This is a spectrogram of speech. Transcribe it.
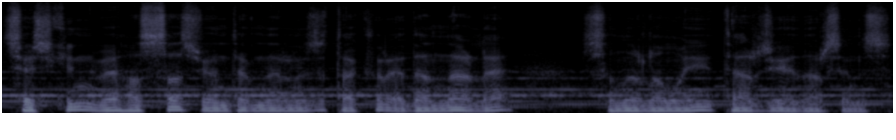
seçkin ve hassas yöntemlerinizi takdir edenlerle sınırlamayı tercih edersiniz.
